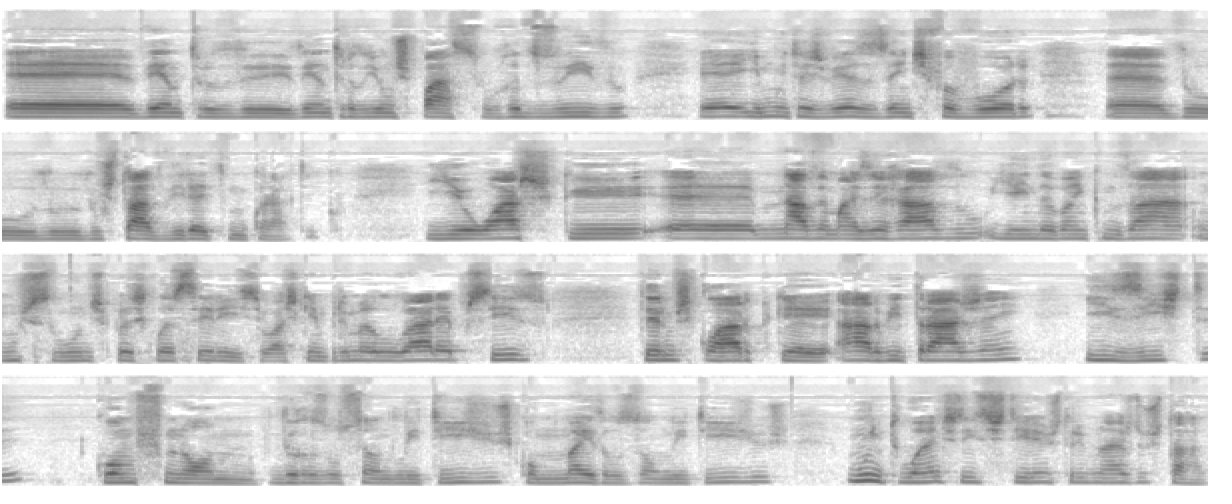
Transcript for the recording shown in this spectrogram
uh, dentro, de, dentro de um espaço reduzido uh, e muitas vezes em desfavor do, do, do Estado de Direito Democrático. E eu acho que é, nada mais errado, e ainda bem que me dá uns segundos para esclarecer isso. Eu acho que, em primeiro lugar, é preciso termos claro que a arbitragem existe como fenómeno de resolução de litígios, como meio de resolução de litígios, muito antes de existirem os tribunais do Estado.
